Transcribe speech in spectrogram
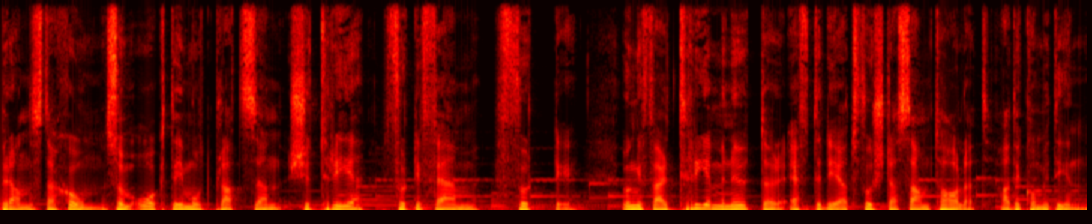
brandstation som åkte emot platsen 23.45.40 ungefär 3 minuter efter det att första samtalet hade kommit in.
